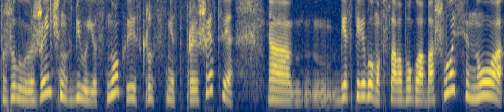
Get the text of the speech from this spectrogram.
пожилую женщину, сбил ее с ног и скрылся с места происшествия. А, без переломов, слава богу, обошлось, но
